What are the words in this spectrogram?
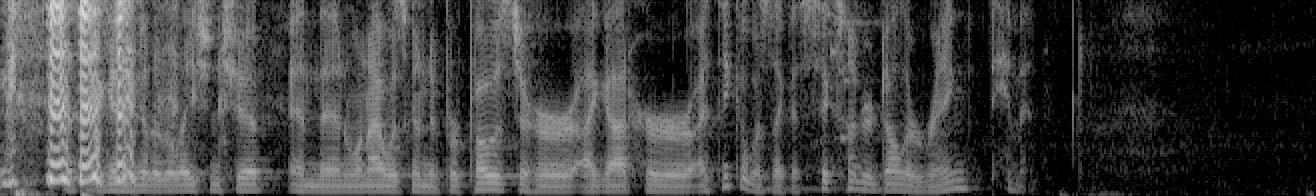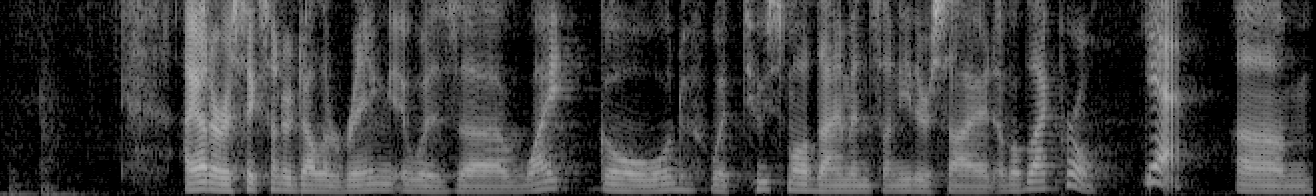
at the beginning of the relationship. And then when I was going to propose to her, I got her, I think it was like a $600 ring. Damn it. I got her a $600 ring. It was uh, white gold with two small diamonds on either side of a black pearl. Yeah. Um,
